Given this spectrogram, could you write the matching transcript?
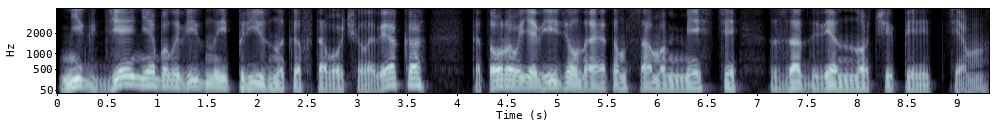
Нигде не было видно и признаков того человека, которого я видел на этом самом месте за две ночи перед тем.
